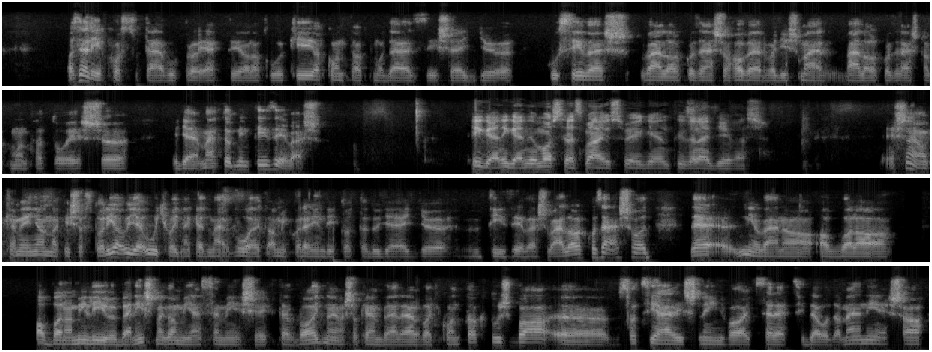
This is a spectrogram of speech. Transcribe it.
az elég hosszú távú projekté alakul ki. A kontaktmodellzés egy 20 éves vállalkozás, a haver, vagyis már vállalkozásnak mondható, és ugye már több mint 10 éves? Igen, igen, most lesz május végén 11 éves. És nagyon kemény annak is a sztoria, ugye úgy, hogy neked már volt, amikor elindítottad ugye egy 10 éves vállalkozásod, de nyilván a, abban a, abban a millióben is, meg amilyen személyiség te vagy, nagyon sok emberrel vagy kontaktusba, ö, szociális lény vagy, szeretsz ide-oda menni, és a,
